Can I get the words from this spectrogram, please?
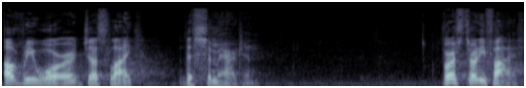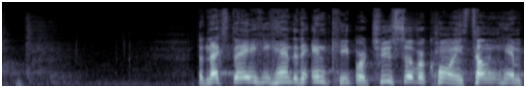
of reward, just like the Samaritan. Verse 35. The next day, he handed the innkeeper two silver coins, telling him,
